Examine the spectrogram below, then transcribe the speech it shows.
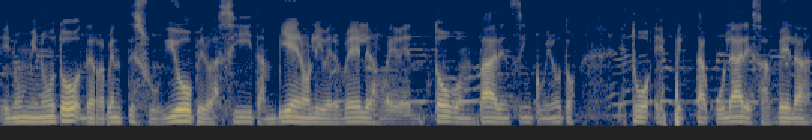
en un minuto de repente subió, pero así también Oliver Vélez reventó, compadre, en cinco minutos. Estuvo espectacular esas velas.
